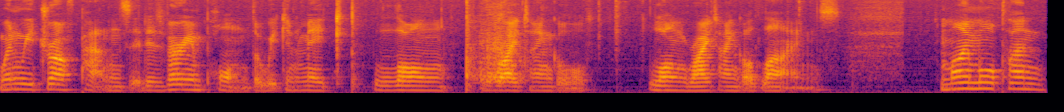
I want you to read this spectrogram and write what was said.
when we draft patterns, it is very important that we can make long right angle, long right angled lines. My Morplan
